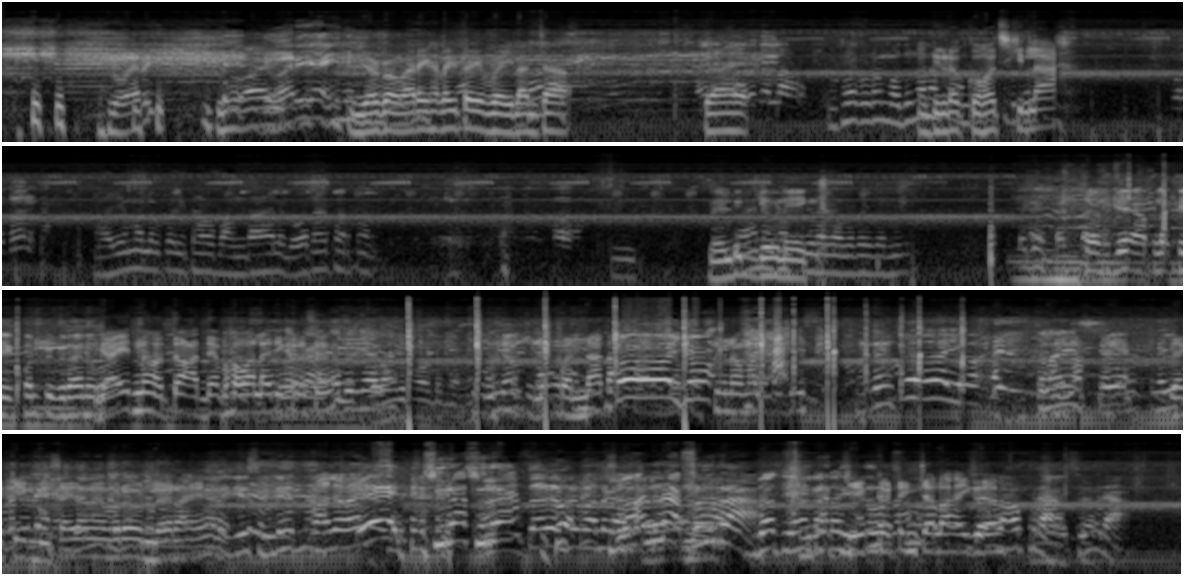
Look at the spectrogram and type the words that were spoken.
यो गवारे घालायचो बैलांच्या कुठे कुठं? मधून तिकडं कोहच किल्ला. आहे मग लवकर इथं. बांधा आहे गवत आहे फार पण मेंढीत घेऊन एक आपला केक पण पिघराय गाईत नव्हतं आद्या भावाला तिकडचे. पल्ला केक दिसायचा नाही बरोबर लर आहे. सुरा सुरा. सुरा सुरा. केक कटिंग चालू आहे इकडं.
